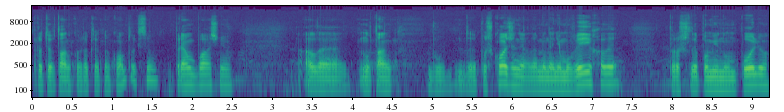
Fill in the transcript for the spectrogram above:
протитанкового ракетного комплексу прямо в башню. Але ну, танк був пошкоджений, але ми на ньому виїхали, пройшли по мінному полю.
